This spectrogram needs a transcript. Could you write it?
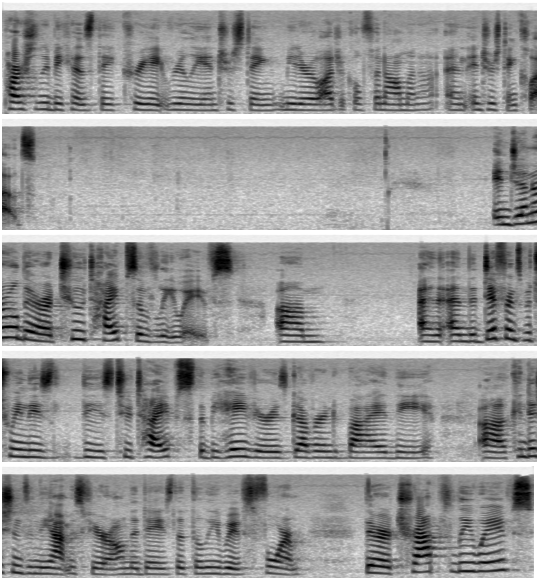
partially because they create really interesting meteorological phenomena and interesting clouds. In general, there are two types of Lee waves. Um, and, and, the difference between these, these two types, the behavior is governed by the uh, conditions in the atmosphere on the days that the Lee waves form. There are trapped Lee waves,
